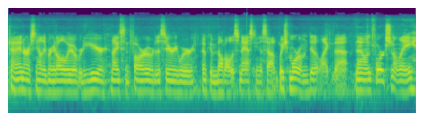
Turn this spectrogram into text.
kind of interesting how they bring it all the way over to here, nice and far over to this area where they can melt all this nastiness out. Wish more of them did it like that. Now, unfortunately,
